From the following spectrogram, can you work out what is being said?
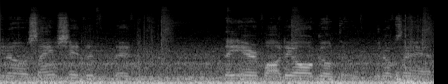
you know, same shit that, that they airball. they all go through. You know what I'm saying?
